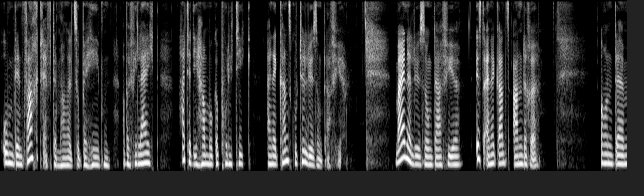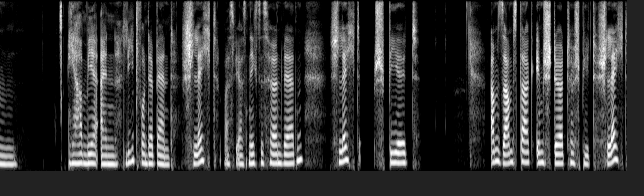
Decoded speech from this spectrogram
um den Fachkräftemangel zu beheben. Aber vielleicht hat ja die Hamburger Politik eine ganz gute Lösung dafür. Meine Lösung dafür ist eine ganz andere. Und ähm, hier haben wir ein Lied von der Band Schlecht, was wir als nächstes hören werden. Schlecht spielt am Samstag im Störte spielt Schlecht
